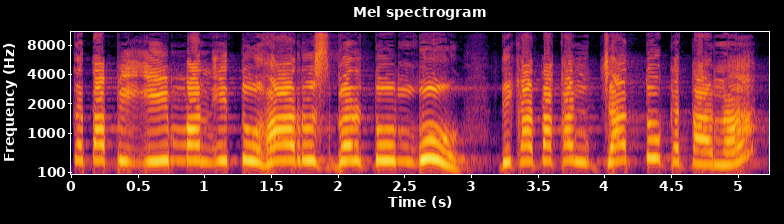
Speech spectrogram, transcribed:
Tetapi iman itu harus bertumbuh. Dikatakan jatuh ke tanah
